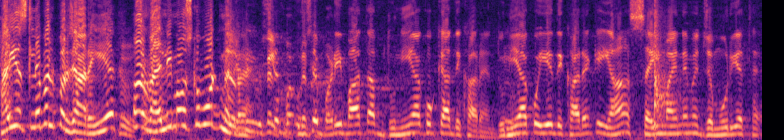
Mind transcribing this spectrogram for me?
हाईएस्ट लेवल पर जा रही है और वैली में उसको वोट मिल रहे हैं। उससे उससे बड़ी बात आप दुनिया को क्या दिखा रहे हैं? दुनिया को ये दिखा रहे हैं कि यहाँ सही मायने में जमहूरियत है।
